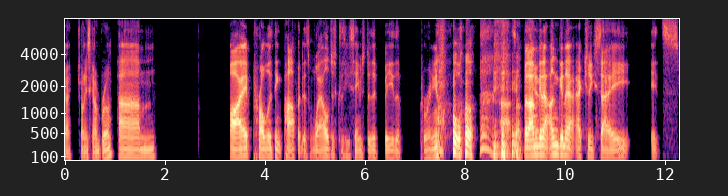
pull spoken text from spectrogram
Okay, Johnny's going Bruhn. Um, I probably think Parfitt as well, just because he seems to be the perennial. uh, but I'm Yeah. gonna I'm gonna actually say it's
